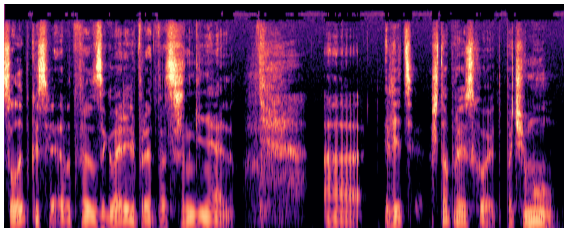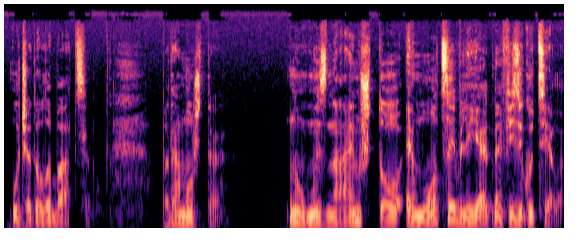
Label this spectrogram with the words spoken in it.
С улыбкой, свя- вот вы заговорили про это, это совершенно гениально. А, ведь что происходит? Почему учат улыбаться? Потому что ну, мы знаем, что эмоции влияют на физику тела.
